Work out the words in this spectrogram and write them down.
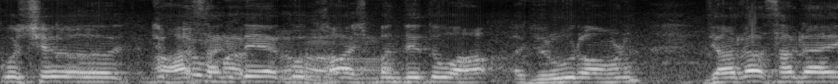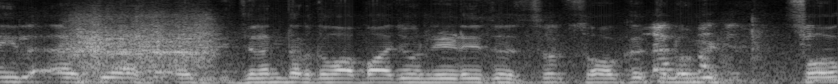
ਕੁਝ ਆ ਸਕਦੇ ਆ ਕੋਈ ਖਾਸ ਬੰਦੇ ਤੋਂ ਆ- ਜ਼ਰੂਰ ਆਉਣ। ਜ਼ਿਆਦਾ ਸਾਡਾ ਇਲ- ਅ, ਜ- ਅ, ਜਲੰਧਰ ਦਵਾਬਾ ਜੋ ਨੇੜੇ 100 ਕਿਲੋਮੀਟਰ 100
